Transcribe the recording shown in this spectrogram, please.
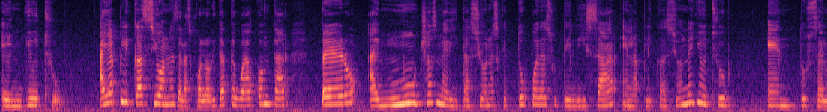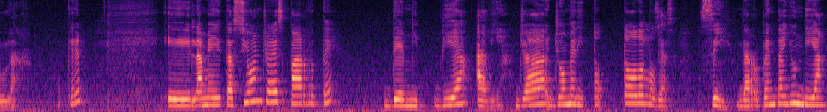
en YouTube. Hay aplicaciones de las cuales ahorita te voy a contar, pero hay muchas meditaciones que tú puedes utilizar en la aplicación de YouTube en tu celular. ¿ok? Eh, la meditación ya es parte de mi día a día. Ya yo medito todos los días. Sí, de repente hay un día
